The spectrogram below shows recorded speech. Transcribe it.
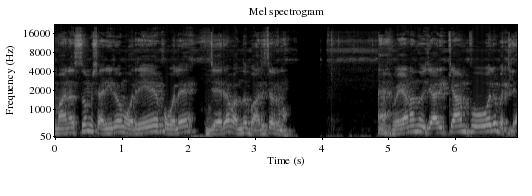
മനസ്സും ശരീരവും ഒരേപോലെ ജര വന്ന് ബാധിച്ചെടുക്കണം. വേണമെന്ന് വിചാരിക്കാൻ പോലും പറ്റില്ല.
